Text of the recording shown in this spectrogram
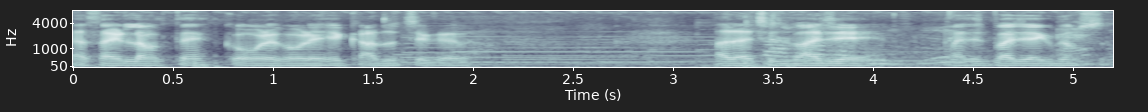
या साईडला बघताय कोवळे कोवळे हे काजूचे घर. आज याचीच भाजी आहे. माझीच भाजी आहे एकदम सु-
